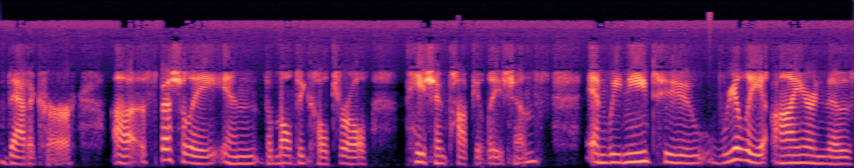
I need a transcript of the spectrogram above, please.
that occur, uh, especially in the multicultural patient populations. And we need to really iron those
